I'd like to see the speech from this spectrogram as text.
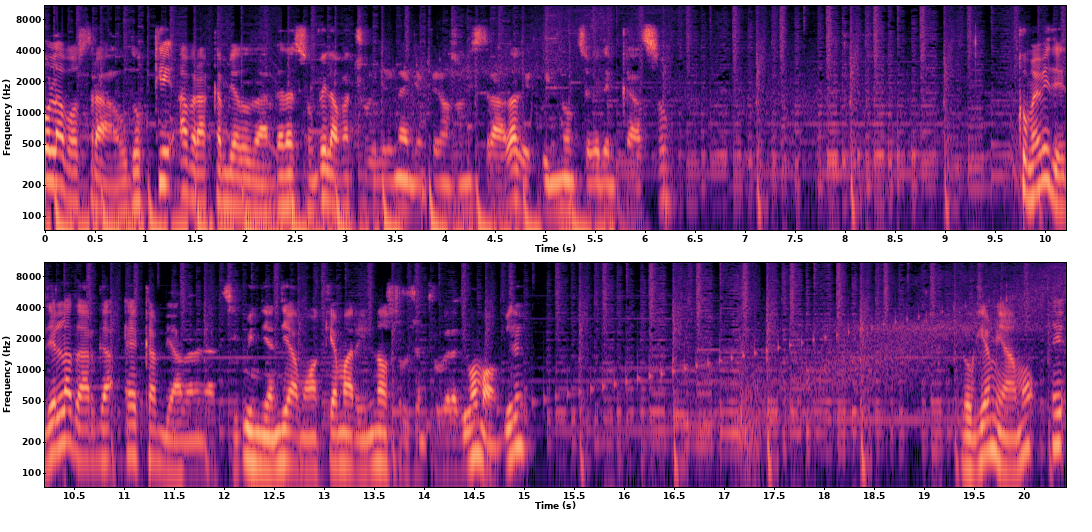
con la vostra auto che avrà cambiato targa. Adesso ve la faccio vedere meglio appena sono in strada che qui non si vede un cazzo. Come vedete la targa è cambiata ragazzi. Quindi andiamo a chiamare il nostro centro operativo mobile. Lo chiamiamo e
